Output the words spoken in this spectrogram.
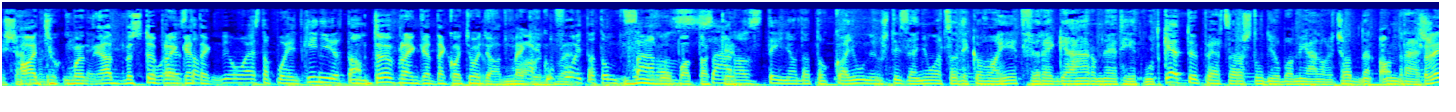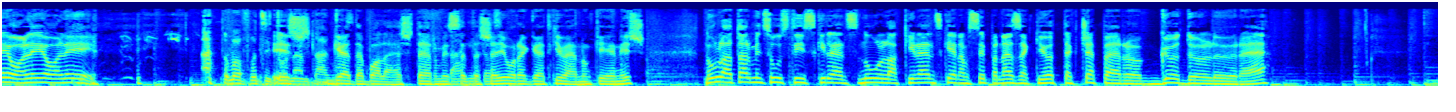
sárga. Hagyjuk, Mindegy. hát most Jó, a, többrengetek. jó, ezt a poént kinyírtam. Többrengetek, hogy hogyan, megint. Akkor mert folytatom száraz, száraz tényadatokkal. Június 18-a van hétfő reggel 3 hét múlt. Kettő perccel a stúdióban mi álló, hogy András. Leo, Leo, Lé! Látom a focitól nem és tágulsz. Gede Balázs természetesen. Tágítasz. Jó reggelt kívánunk én is. 0 30 20 10 9 0 9 kérem szépen ezek jöttek Cseperről Gödöllőre.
